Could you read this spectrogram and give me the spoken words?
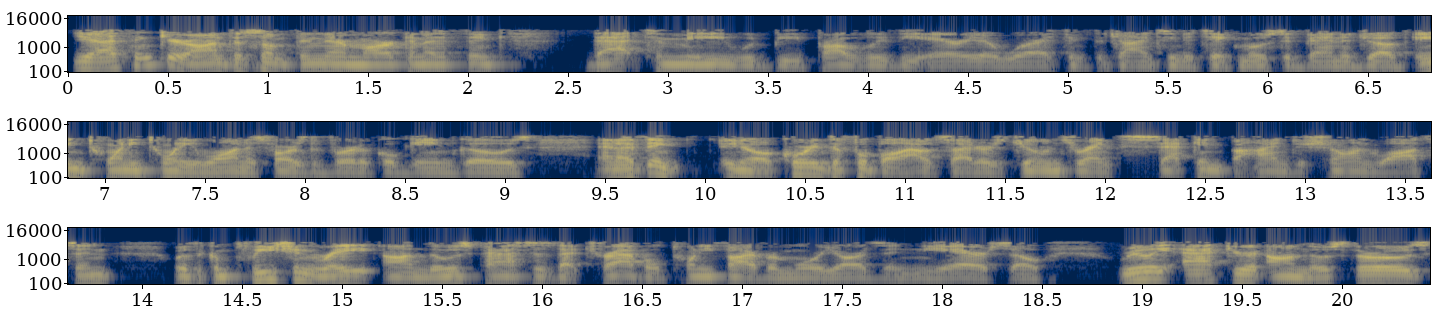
Yeah, I think you're onto something there, Mark, and I think that to me would be probably the area where I think the Giants need to take most advantage of in 2021 as far as the vertical game goes. And I think, you know, according to Football Outsiders, Jones ranked second behind Deshaun Watson with a completion rate on those passes that traveled 25 or more yards in the air. So really accurate on those throws.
